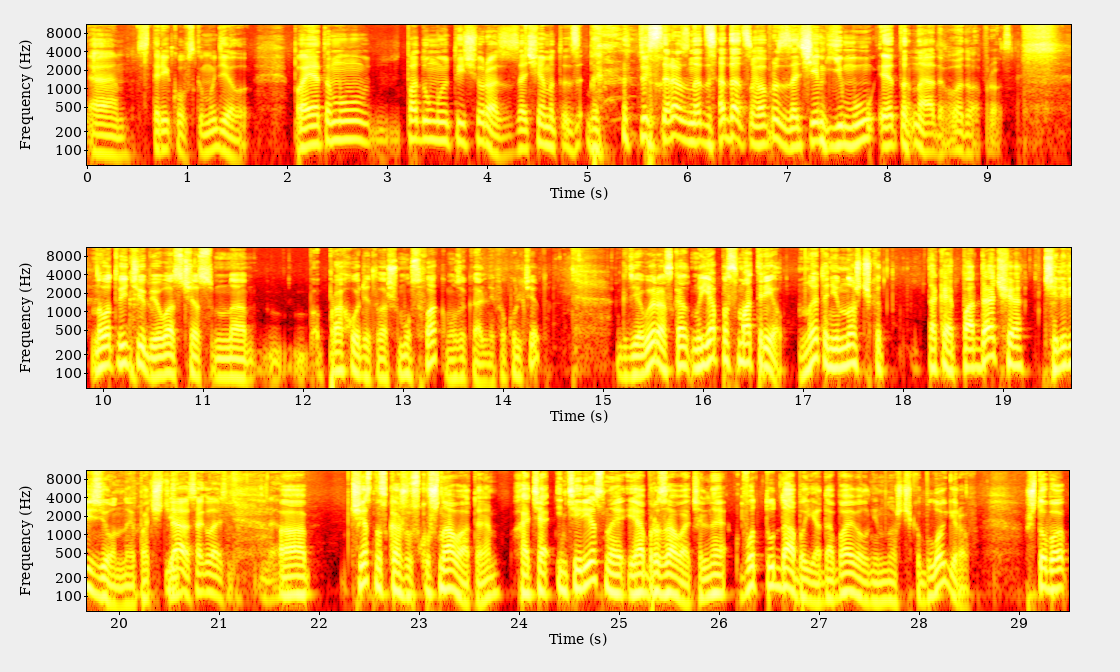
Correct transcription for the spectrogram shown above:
э, э, стариковскому делу. Поэтому подумаю тысячу раз, зачем это... То есть сразу надо задаться вопрос, зачем ему это надо? Вот вопрос. Ну вот в Ютьюбе у вас сейчас м, а, проходит ваш мусфак, музыкальный факультет, где вы рассказываете... Ну я посмотрел, но это немножечко такая подача телевизионная почти. Да, согласен. Да. А, честно скажу, скучноватая, хотя интересная и образовательная. Вот туда бы я добавил немножечко блогеров, чтобы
